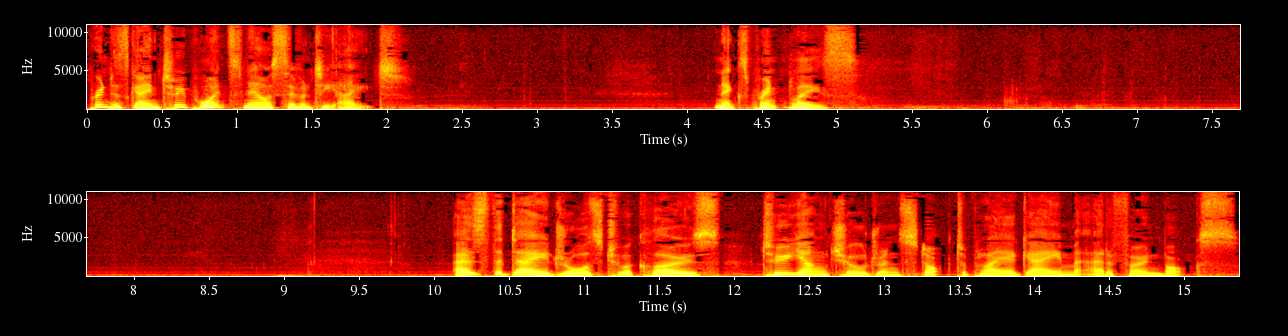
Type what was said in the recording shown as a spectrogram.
Print has gained two points, now a 78. Next print, please. As the day draws to a close, two young children stop to play a game at a phone box.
